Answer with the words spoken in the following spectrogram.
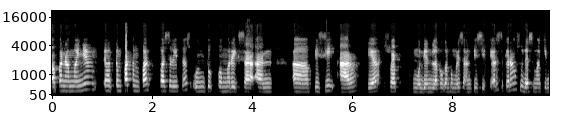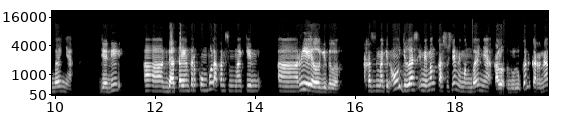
apa namanya eh, tempat-tempat fasilitas untuk pemeriksaan uh, PCR ya swab kemudian dilakukan pemeriksaan PCR sekarang sudah semakin banyak. Jadi uh, data yang terkumpul akan semakin uh, real gitu loh. Akan semakin oh jelas memang kasusnya memang banyak. Kalau dulu kan karena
